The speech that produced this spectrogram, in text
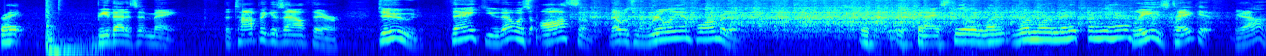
Right? Be that as it may, the topic is out there. Dude, thank you. That was awesome. That was really informative. Can I steal one one more minute from you here? Please take it. Yeah.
